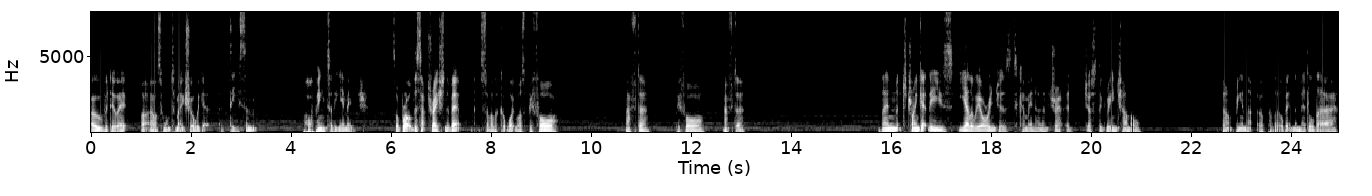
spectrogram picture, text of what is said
overdo it but I also want to make sure we get a decent popping to the image. So I brought up the saturation a bit. Let's have a look at what it was before, after, before, after. Then to try and get these yellowy oranges to come in and adjust the green channel, start bringing that up a little bit in the middle there.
